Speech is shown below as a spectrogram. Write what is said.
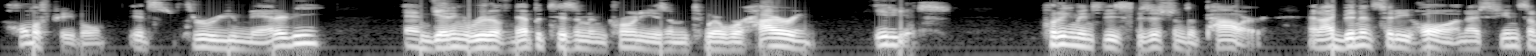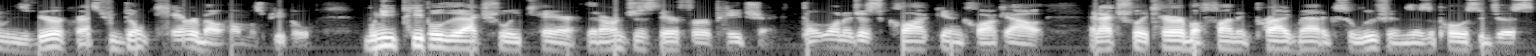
homeless people, it's through humanity and getting rid of nepotism and cronyism to where we're hiring idiots, putting them into these positions of power. And I've been in City Hall and I've seen some of these bureaucrats who don't care about homeless people. We need people that actually care, that aren't just there for a paycheck, don't want to just clock in, clock out, and actually care about finding pragmatic solutions as opposed to just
